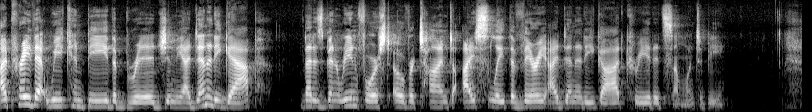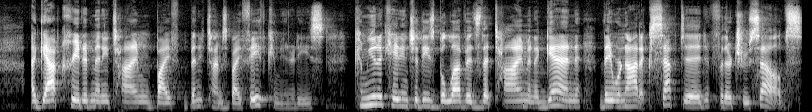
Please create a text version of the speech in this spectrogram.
I pray that we can be the bridge in the identity gap that has been reinforced over time to isolate the very identity God created someone to be. a gap created many, time by, many times by faith communities, communicating to these beloveds that time and again they were not accepted for their true selves.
